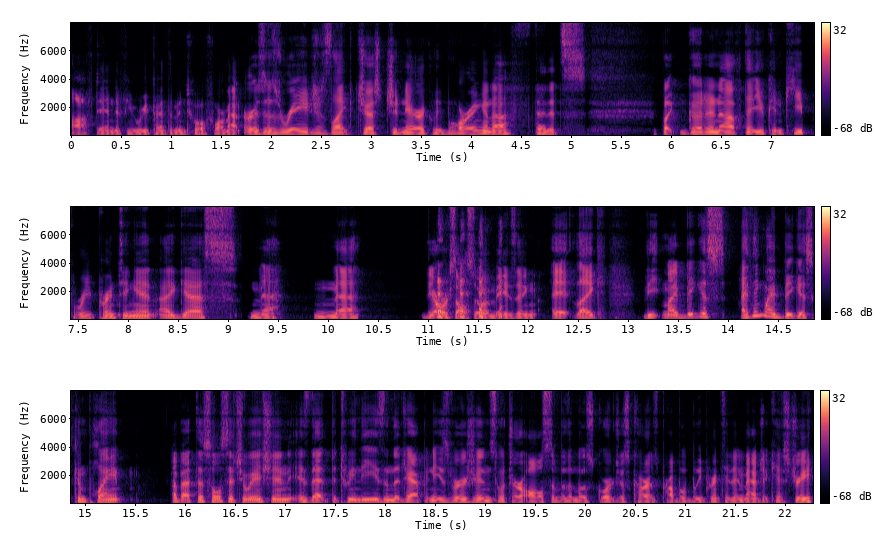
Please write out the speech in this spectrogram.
often if you reprint them into a format. Urza's Rage is like just generically boring enough that it's but good enough that you can keep reprinting it, I guess. Meh. Meh. The artwork's also amazing. It like the my biggest I think my biggest complaint about this whole situation is that between these and the Japanese versions, which are all some of the most gorgeous cards probably printed in Magic history,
